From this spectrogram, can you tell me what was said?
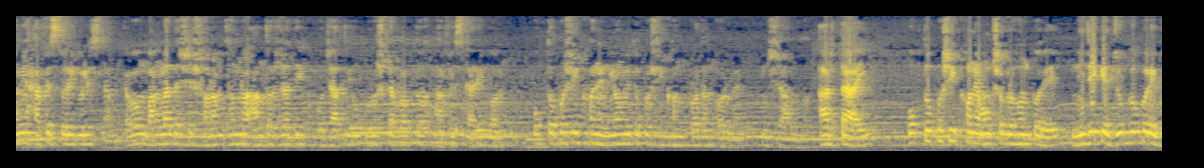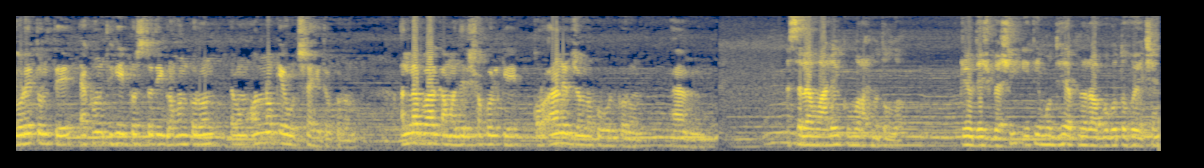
আমি হাফেজ তরিকুল ইসলাম এবং বাংলাদেশের স্বনামধন্য আন্তর্জাতিক ও জাতীয় পুরস্কারপ্রাপ্ত হাফেজ কারিগণ উক্ত প্রশিক্ষণে নিয়মিত প্রশিক্ষণ প্রদান করবেন, ইনশাআল্লাহ। আর তাই উক্ত প্রশিক্ষণে অংশগ্রহণ করে নিজেকে যোগ্য করে গড়ে তুলতে এখন থেকেই প্রস্তুতি গ্রহণ করুন এবং অন্যকে উৎসাহিত করুন। আল্লাহ পাক আমাদের সকলকে কোরআনের জন্য কবুল করুন। আসসালামু আলাইকুম রহমতুল্লাহ। প্রিয় দেশবাসী, ইতিমধ্যে আপনারা অবগত হয়েছেন,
